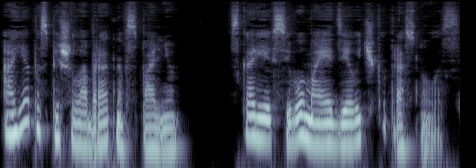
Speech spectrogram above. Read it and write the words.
а я поспешил обратно в спальню. Скорее всего, моя девочка проснулась.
